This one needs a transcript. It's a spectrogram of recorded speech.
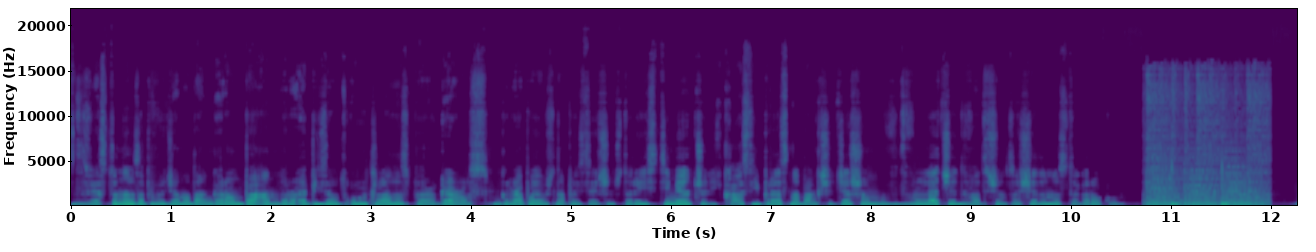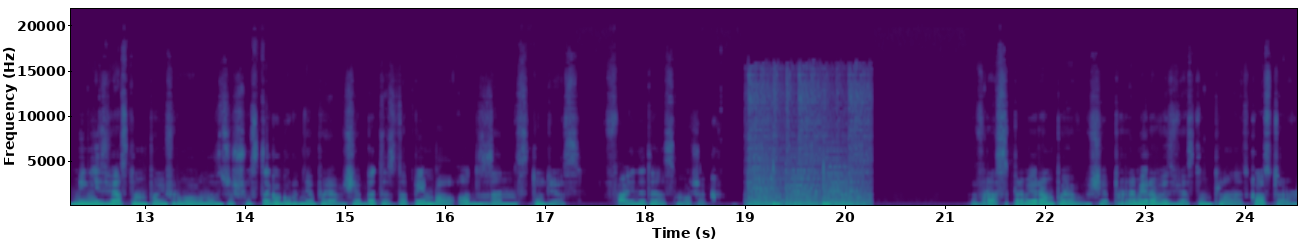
Zwiastunem zapowiedziano Danganronpa Another Episode Ultra The Spare Girls. Gra pojawi się na PlayStation 4 i Steamie, czyli Cassie Press na bank się cieszą w lecie 2017 roku. Mini zwiastun poinformował nas, że 6 grudnia pojawi się Bethesda Pinball od Zen Studios. Fajny ten smoczek. Wraz z premierą pojawił się premierowy zwiastun Planet Coaster.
